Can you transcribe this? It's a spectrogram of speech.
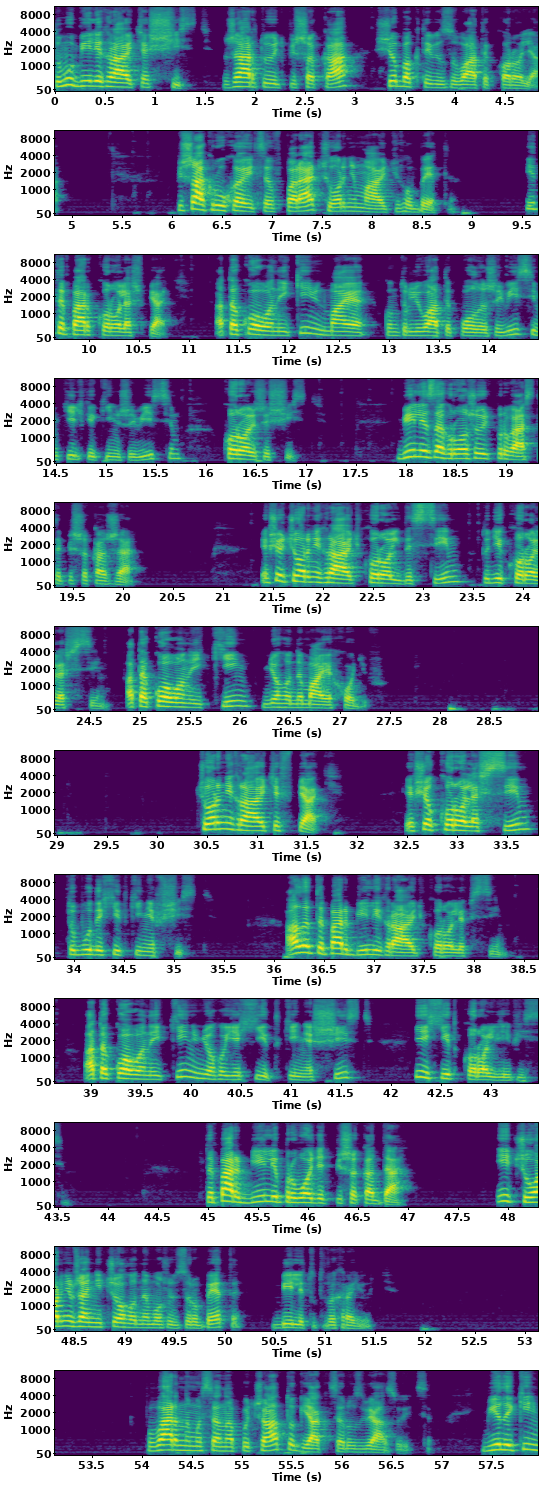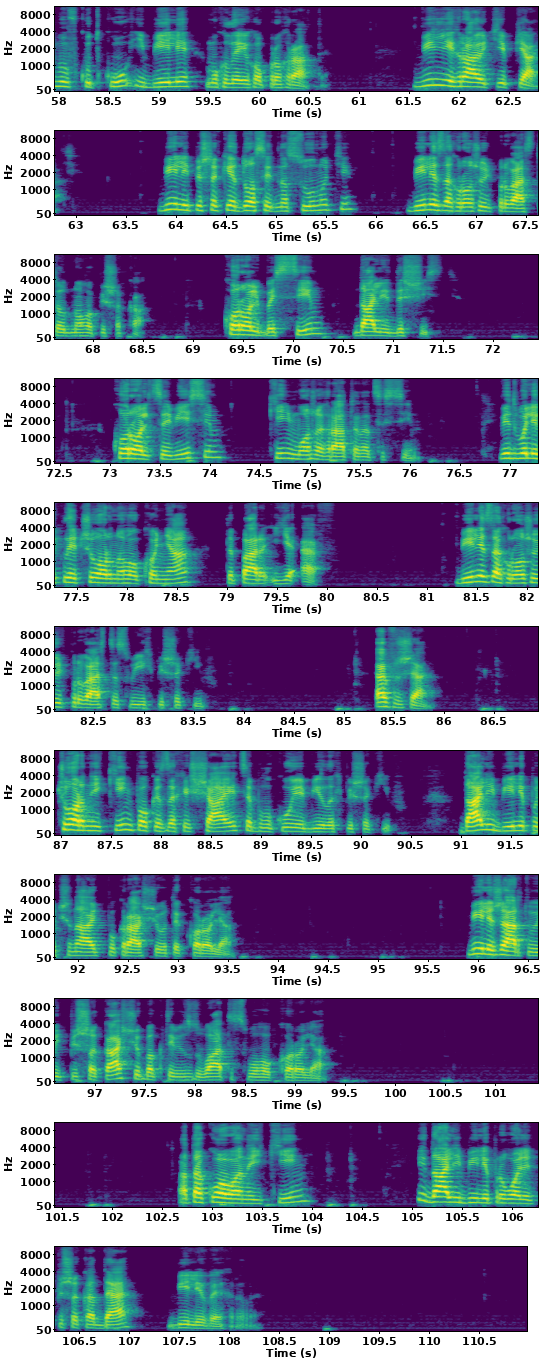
Тому білі грають H6, жартують пішака, щоб активізувати короля. Пішак рухається вперед, чорні мають його бити. І тепер король H5. Атакований кінь він має контролювати поле G8, тільки кінь G8, король G6. Білі загрожують провести пішака G. Якщо чорні грають король d7, тоді король h7. Атакований кінь, в нього немає ходів. Чорні грають f5. Якщо король h7, то буде хід кінь f6. Але тепер білі грають король f7. Атакований кінь, в нього є хід кінь h6 і хід король e8. Тепер білі проводять пішака d. І чорні вже нічого не можуть зробити. Білі тут виграють. Повернемося на початок, як це розв'язується. Білий кінь був в кутку, і білі могли його програти. Білі грають Е5. Білі пішаки досить насунуті. Білі загрожують провести одного пішака. Король Б7, далі Д6. Король С8, кінь може грати на С7. Відволікли чорного коня, тепер є Ф. Білі загрожують провести своїх пішаків. FG. Чорний кінь, поки захищається, блокує білих пішаків. Далі білі починають покращувати короля. Білі жертвують пішака, щоб активізувати свого короля. Атакований кінь. І далі білі проводять пішака Д. Білі виграли.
